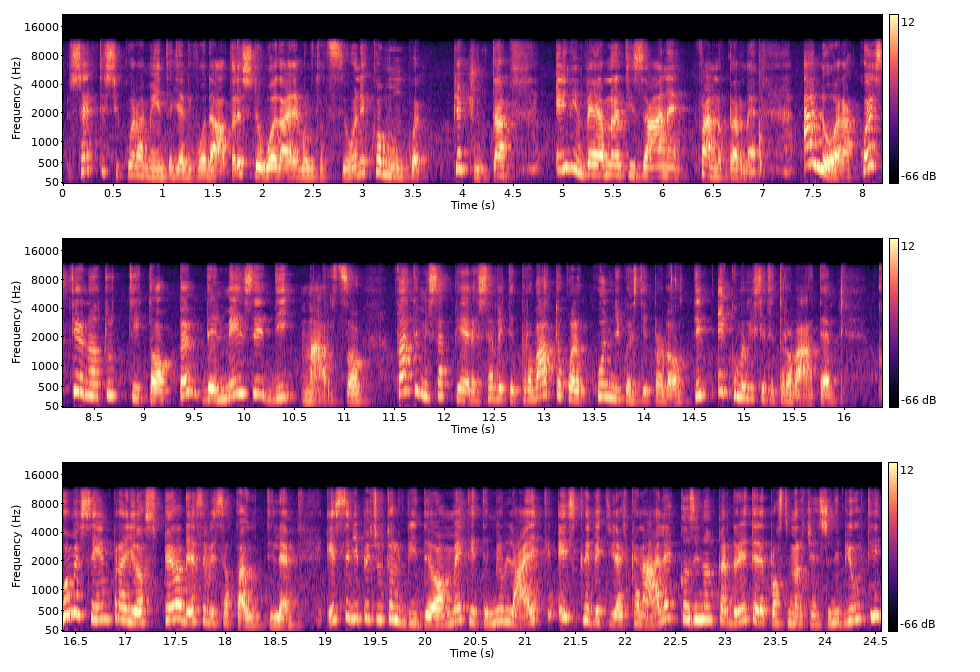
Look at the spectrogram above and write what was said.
7 sicuramente gli avevo dato adesso devo dare le valutazioni comunque piaciuta e in inverno le tisane fanno per me allora questi erano tutti i top del mese di marzo. Fatemi sapere se avete provato qualcuno di questi prodotti e come vi siete trovate. Come sempre io spero di esservi stata utile. E se vi è piaciuto il video mettetemi un like e iscrivetevi al canale così non perderete le prossime recensioni beauty.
